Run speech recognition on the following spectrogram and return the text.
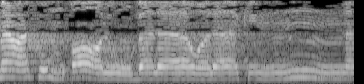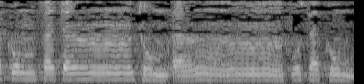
مَّعَكُمْ؟ قَالُوا بَلَى وَلَكِنَّكُمْ فَتَنتُمْ أَنفُسَكُمْ.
